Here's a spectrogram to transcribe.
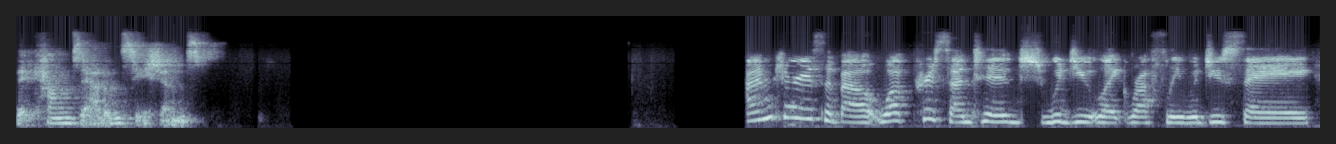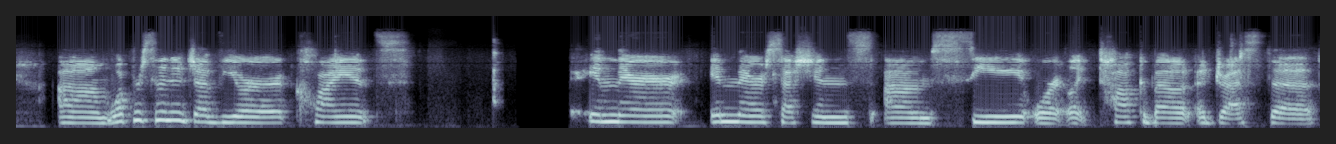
that comes out in sessions. I'm curious about what percentage would you like roughly would you say um, what percentage of your clients in their in their sessions um, see or like talk about address the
